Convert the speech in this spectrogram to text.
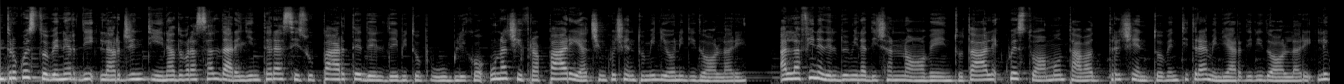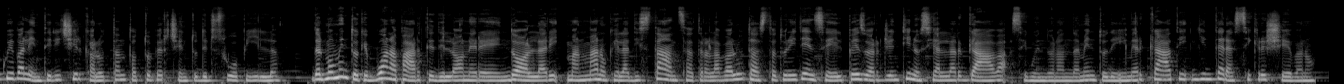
Entro questo venerdì l'Argentina dovrà saldare gli interessi su parte del debito pubblico, una cifra pari a 500 milioni di dollari. Alla fine del 2019 in totale questo ammontava a 323 miliardi di dollari, l'equivalente di circa l'88% del suo PIL. Dal momento che buona parte dell'onere è in dollari, man mano che la distanza tra la valuta statunitense e il peso argentino si allargava, seguendo l'andamento dei mercati, gli interessi crescevano.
